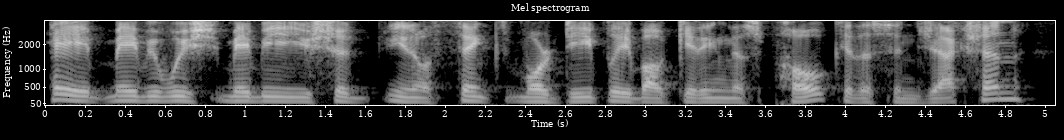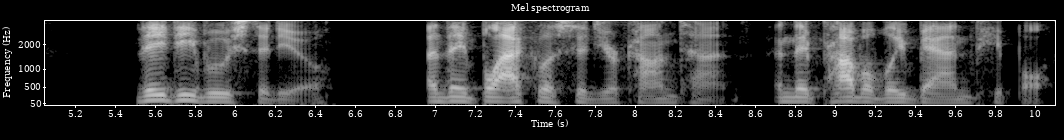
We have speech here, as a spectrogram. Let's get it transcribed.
"Hey, maybe we sh- maybe you should you know think more deeply about getting this poke, this injection," they deboosted you and they blacklisted your content and they probably banned people.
